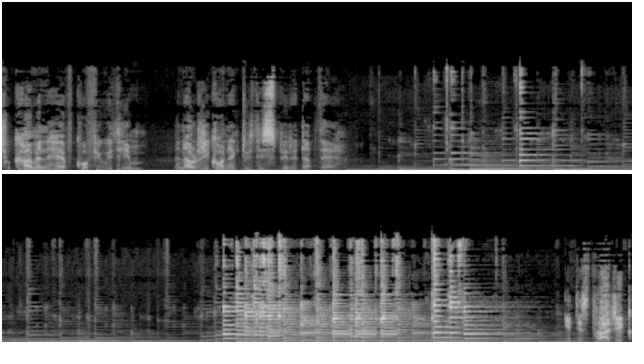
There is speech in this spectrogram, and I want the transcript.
to come and have coffee with him. And I'll reconnect with his spirit up there. It is tragic,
